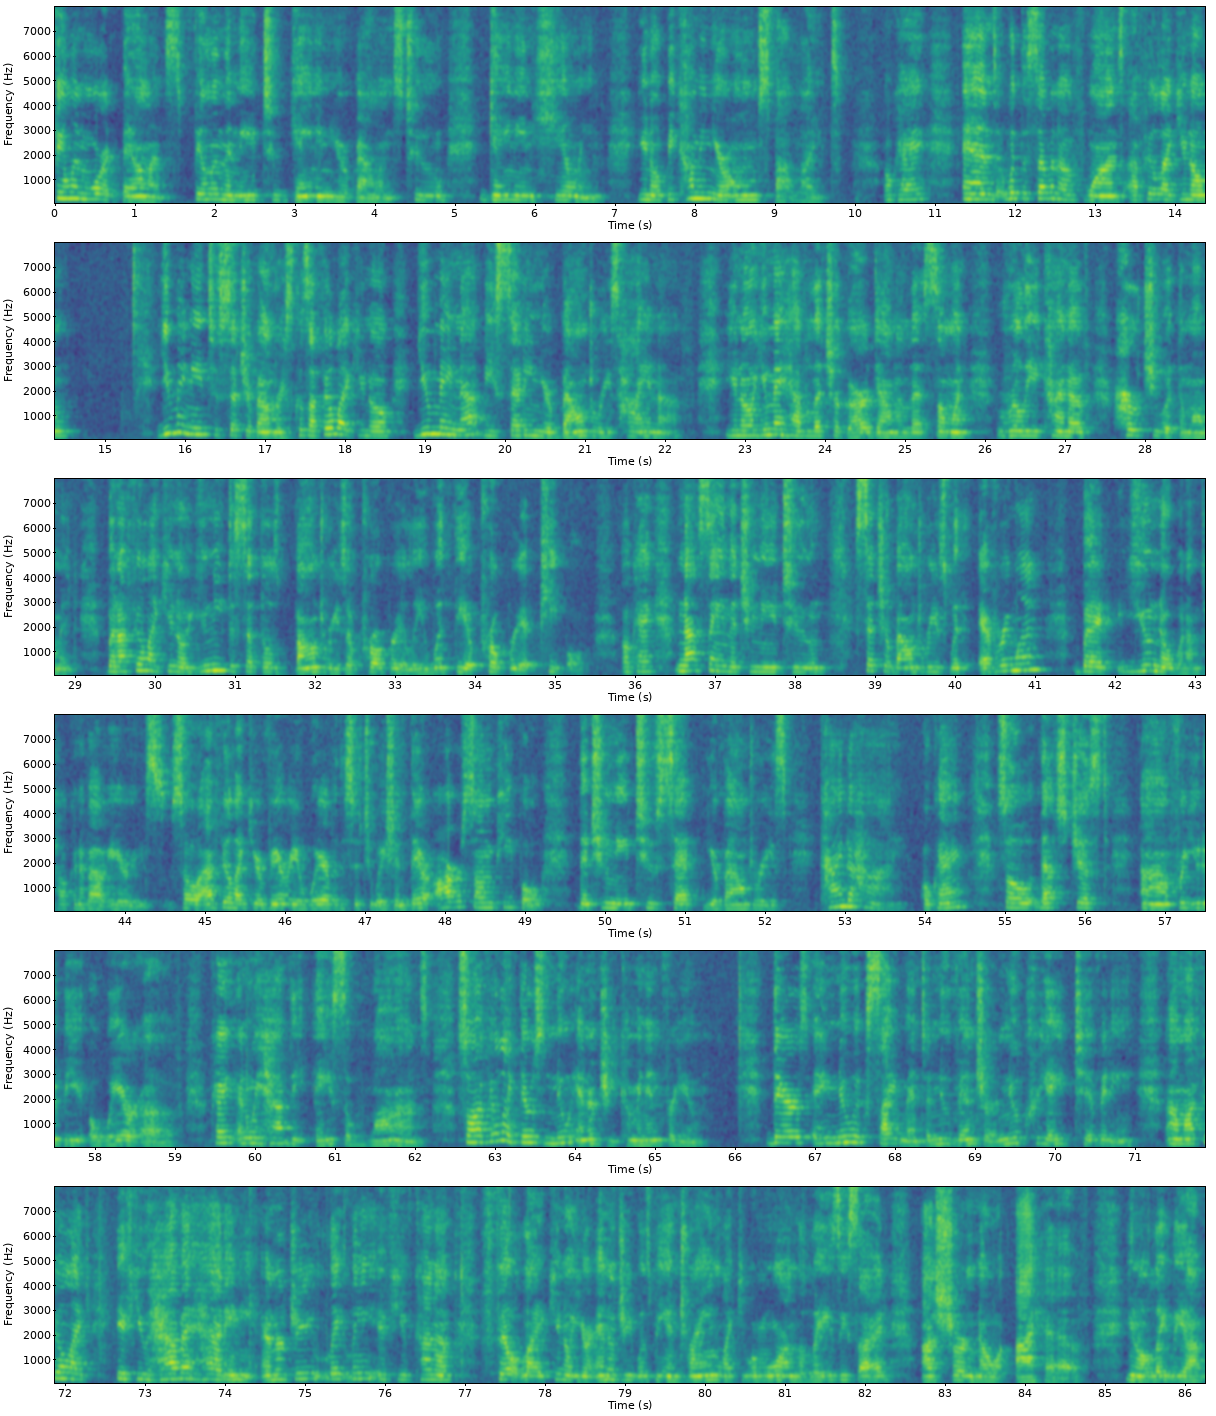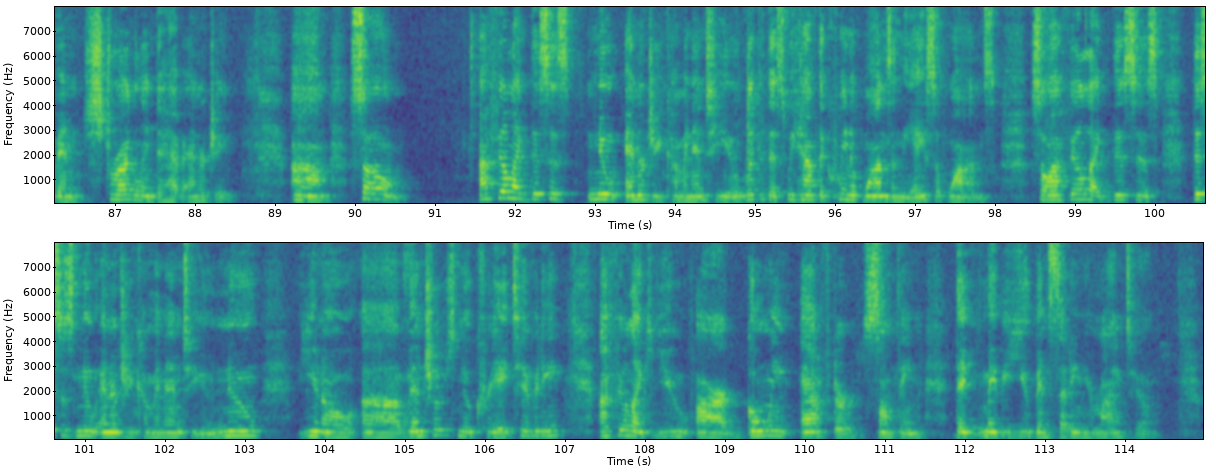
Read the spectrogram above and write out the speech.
feeling more at balance, feeling the need to gaining your balance, to gaining healing, you know, becoming your own spotlight, okay? And with the Seven of Wands, I feel like, you know, you may need to set your boundaries because I feel like, you know, you may not be setting your boundaries high enough. You know, you may have let your guard down and let someone really kind of hurt you at the moment. But I feel like, you know, you need to set those boundaries appropriately with the appropriate people. Okay? Not saying that you need to set your boundaries with everyone, but you know what I'm talking about, Aries. So I feel like you're very aware of the situation. There are some people that you need to set your boundaries kind of high, okay? So that's just uh, for you to be aware of. Okay, and we have the Ace of Wands. So I feel like there's new energy coming in for you. There's a new excitement, a new venture, new creativity. Um, I feel like if you haven't had any energy lately, if you've kind of felt like, you know, your energy was being drained, like you were more on the lazy side, I sure know I have. You know, lately I've been struggling to have energy. Um, so I feel like this is new energy coming into you. Look at this. We have the Queen of Wands and the Ace of Wands. So I feel like this is this is new energy coming into you. New, you know, uh, ventures, new creativity. I feel like you are going after something that maybe you've been setting your mind to.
